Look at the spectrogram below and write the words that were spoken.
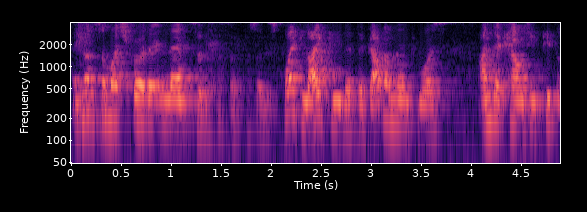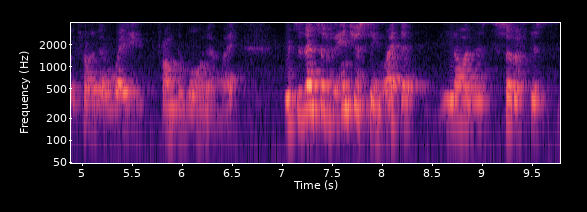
and not so much further inland. Sort of, sort of. So it's quite likely that the government was undercounting people further away from the border, right? Which is then sort of interesting, right? That you know, this sort of this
